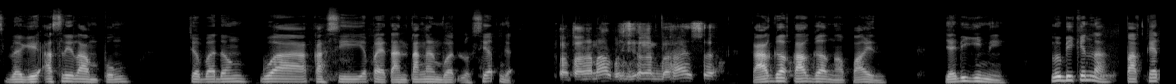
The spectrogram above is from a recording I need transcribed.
sebagai asli Lampung, coba dong gua kasih apa ya tantangan buat lu. Siap nggak? Tantangan apa? Jangan bahasa. Kagak, kagak ngapain. Jadi gini, lu bikin lah paket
